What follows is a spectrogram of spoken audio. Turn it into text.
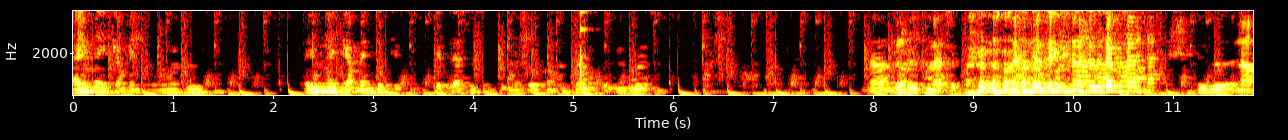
Hay medicamentos, no me acuerdo. Hay un medicamento que, que te hace sentir mejor cuando te rompen el corazón. No, no. No, no es el clonazepam. Eso- no,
